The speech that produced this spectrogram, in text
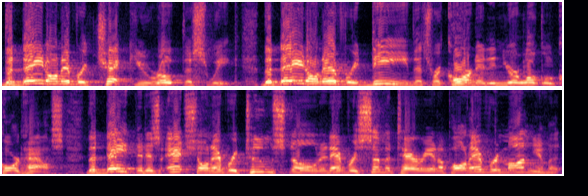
the date on every check you wrote this week, the date on every deed that's recorded in your local courthouse, the date that is etched on every tombstone in every cemetery and upon every monument,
